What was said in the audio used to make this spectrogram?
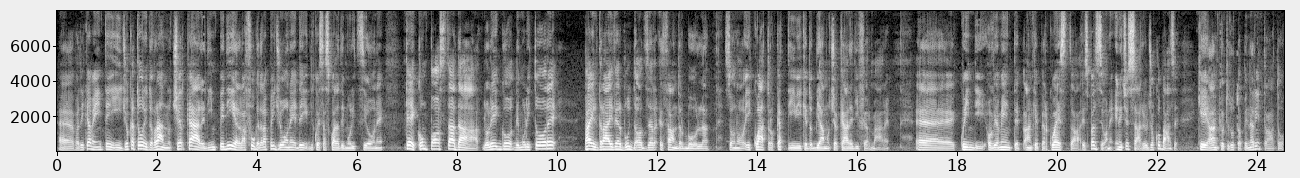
eh, praticamente i giocatori dovranno cercare di impedire la fuga dalla prigione di, di questa squadra demolizione, che è composta da, lo leggo, demolitore, pile driver, bulldozer e thunderball sono i quattro cattivi che dobbiamo cercare di fermare. Eh, quindi ovviamente anche per questa espansione è necessario il gioco base che anche oltretutto appena rientrato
